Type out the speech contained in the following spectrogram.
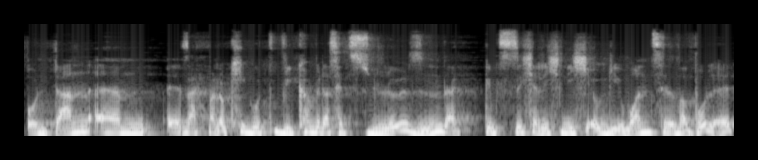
und dann ähm, sagt man, okay, gut, wie können wir das jetzt lösen? Da gibt es sicherlich nicht irgendwie One Silver Bullet,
